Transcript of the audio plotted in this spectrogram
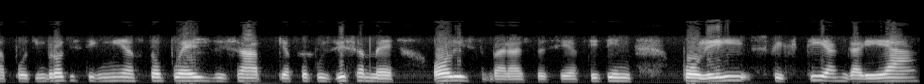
από την πρώτη στιγμή αυτό που έζησα και αυτό που ζήσαμε όλοι στην παράσταση αυτή την πολύ σφιχτή αγκαλιά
